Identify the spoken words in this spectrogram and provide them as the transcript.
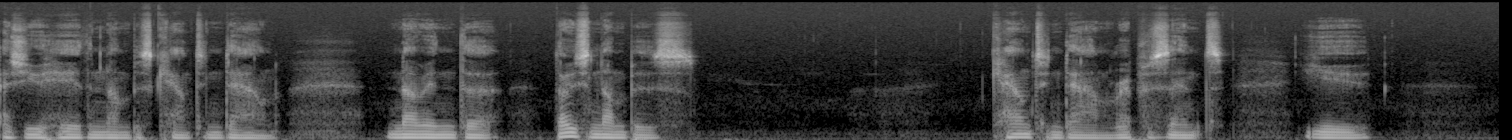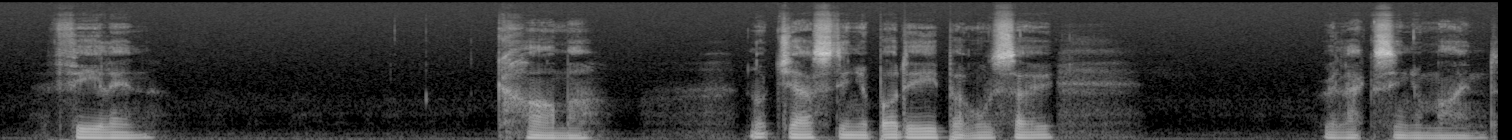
as you hear the numbers counting down, knowing that those numbers counting down represent you feeling calmer, not just in your body but also relaxing your mind.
